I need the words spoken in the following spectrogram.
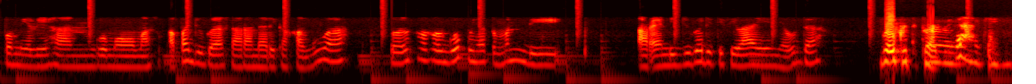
pemilihan gue mau masuk apa juga saran dari kakak gue soalnya kakak gue punya temen di R&D juga di TV lain ya udah. Gue ikut itu Hmm. geng.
